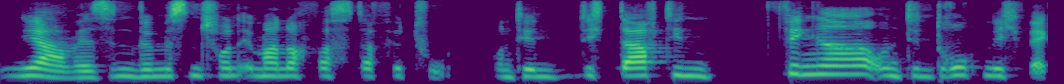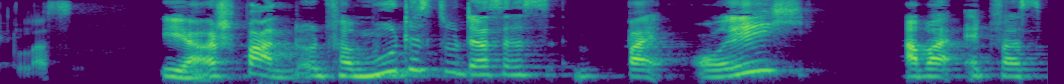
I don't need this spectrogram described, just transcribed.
ja, wir sind, wir müssen schon immer noch was dafür tun. Und den, ich darf den Finger und den Druck nicht weglassen. Ja, spannend. Und vermutest du, dass es bei euch aber etwas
